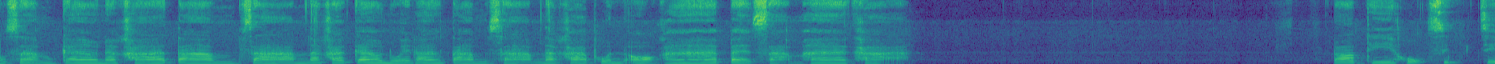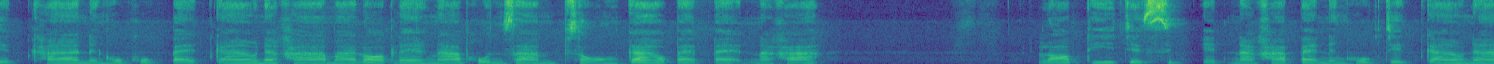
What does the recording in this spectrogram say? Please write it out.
67239 นะคะ ตาม 3 นะคะ 9 หน่วยล่างตาม 3 นะคะ ผลออก 55835 ค่ะ รอบที่ 67 ค่ะ 16689 นะคะ มารอบแรกนะ ผล 32988 นะคะ รอบที่ 71 นะคะ 81679 นะ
